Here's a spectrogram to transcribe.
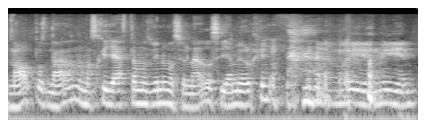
No, pues nada, nomás que ya estamos bien emocionados y ya me urge. muy bien, muy bien.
